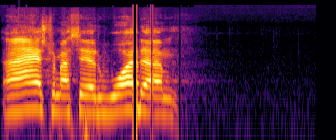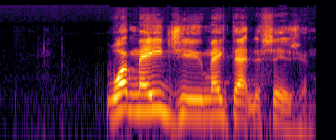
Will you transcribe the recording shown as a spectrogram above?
I asked him, I said, what, um, what made you make that decision?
